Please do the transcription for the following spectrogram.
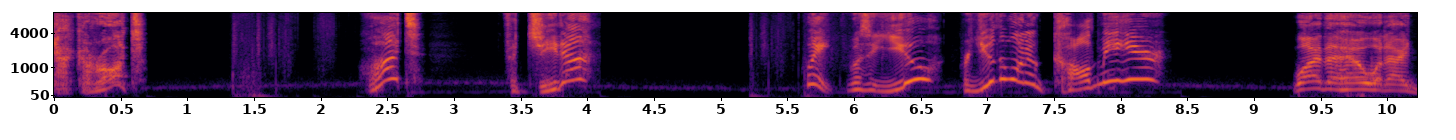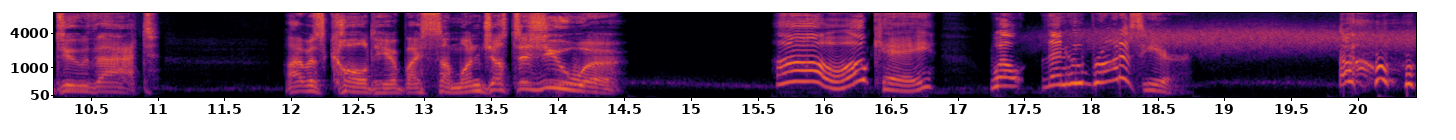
Kakarot? What? Vegeta? Wait, was it you? Were you the one who called me here? Why the hell would I do that? I was called here by someone just as you were. Oh, okay. Well, then who brought us here? Oh,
